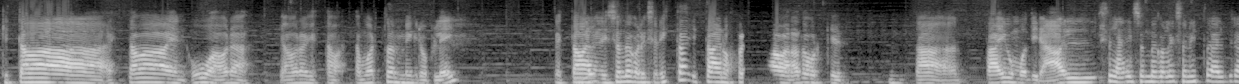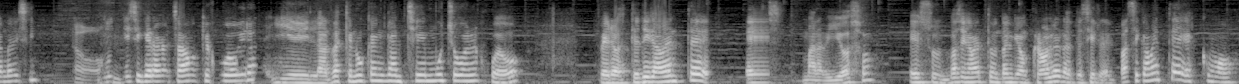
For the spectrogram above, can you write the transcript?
Que estaba, estaba en. Uh, ahora, ahora que estaba, está muerto en Microplay. Estaba en la edición de coleccionista y estaba en oferta estaba barato porque está, está ahí como tirado el- la edición de coleccionista del Letrian Odyssey. Oh, Ni, ni siquiera cachábamos qué juego era y la verdad es que nunca enganché mucho con el juego, pero estéticamente es maravilloso. Es un- básicamente un dungeon crawler, es decir, básicamente es como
